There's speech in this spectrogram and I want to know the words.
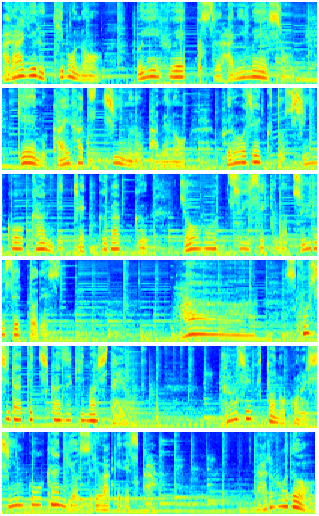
あらゆる規模の VFX アニメーションゲーム開発チームのためのプロジェクト進行管理チェックバック情報追跡のツールセットです。あー少しだけ近づきましたよ。プロジェクトのこの進行管理をするわけですか。なるほど。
